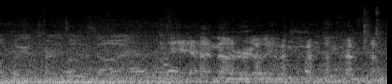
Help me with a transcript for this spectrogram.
Look like it turns on its eye. Yeah, not really.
